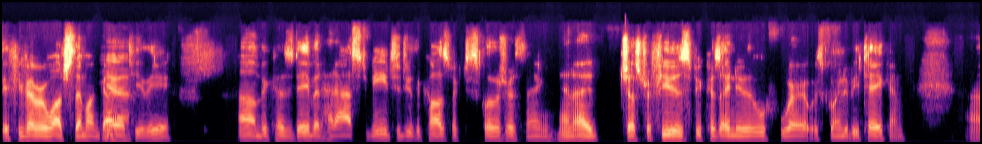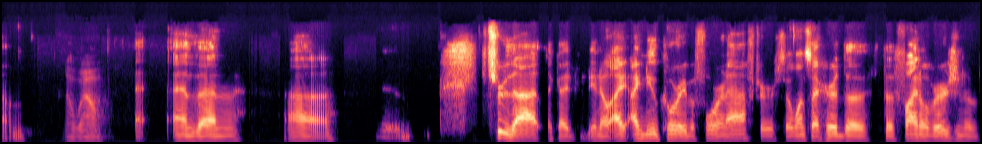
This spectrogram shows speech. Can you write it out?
if you've ever watched them on Gaia yeah. TV, um, because David had asked me to do the cosmic disclosure thing, and I just refused because I knew where it was going to be taken. Um, oh wow! And then uh, through that, like I, you know, I, I knew Corey before and after. So once I heard the the final version of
